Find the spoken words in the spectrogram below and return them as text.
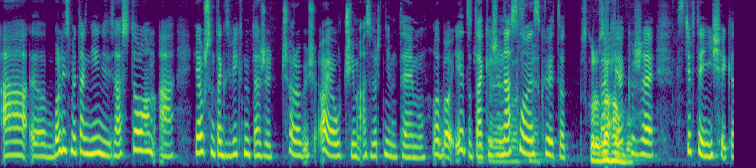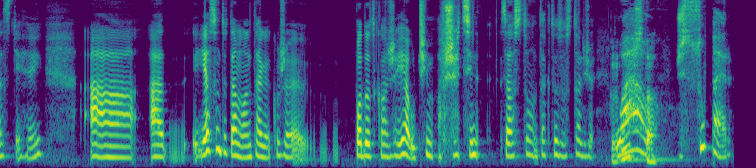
A e, boli sme tak niekde za stolom a ja už som tak zvyknutá, že čo robíš? A ja učím a zvrtnem tému. Lebo je to čo také, to je že na vlastne Slovensku je to skoro také, ako, že ste v tej nižšej kaste, hej. A, a ja som to tam len tak akože podotkla, že ja učím a všetci za stolom takto zostali, že wow, že super.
